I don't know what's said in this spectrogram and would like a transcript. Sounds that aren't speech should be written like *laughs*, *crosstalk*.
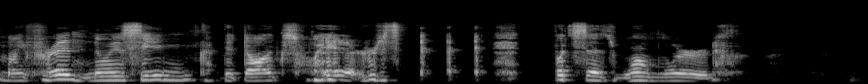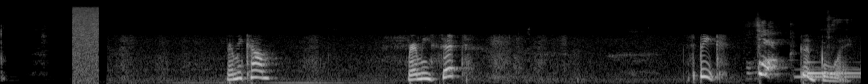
my friend noticing the dog swears, *laughs* but says one word. Remy, come. Remy, sit. Speak. Fuck! Good boy.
